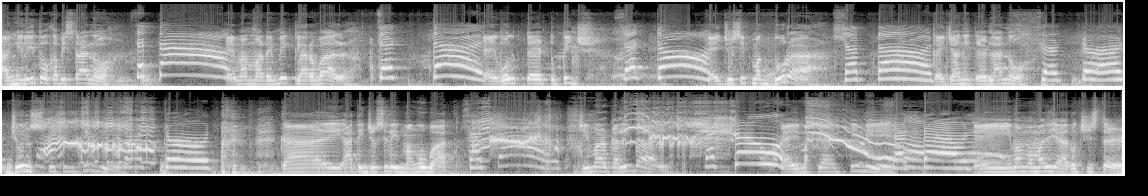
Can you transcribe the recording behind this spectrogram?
Angelito Capistrano. Kay Ma'am Marivic out. Kay Walter Tupij. Kay Joseph Magdura. Kay Janet Erlano. Junes Fishing TV. Kay Ate Jocelyn Mangubat. Jimar Kalibay. Shut out. Kay Makyard TV. Shut out. Kay Ma'am Amalia Rochester.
